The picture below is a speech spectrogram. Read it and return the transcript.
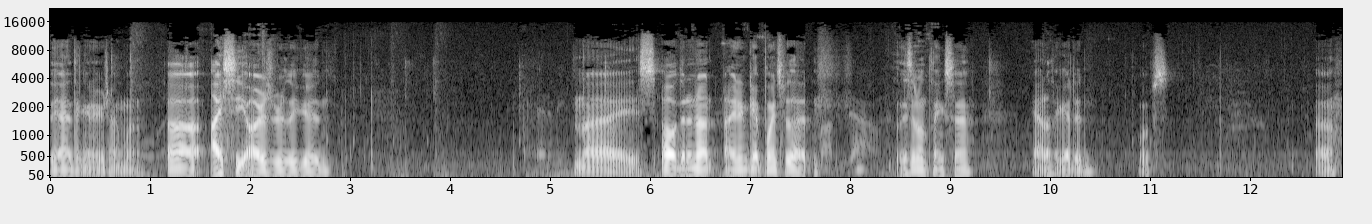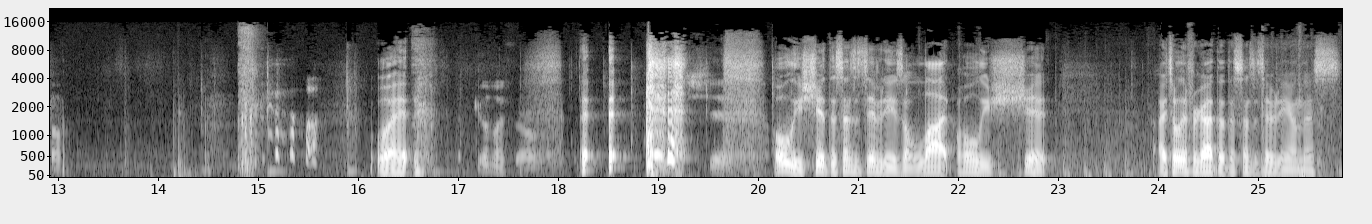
yeah I think I know what you're talking about. Uh, ICR is really good. Nice. Oh, did I not? I didn't get points for that. At least I don't think so. Yeah, I don't think I did. Whoops. Oh. What? Killed myself. Shit. Holy shit, the sensitivity is a lot. Holy shit. I totally forgot that the sensitivity on this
